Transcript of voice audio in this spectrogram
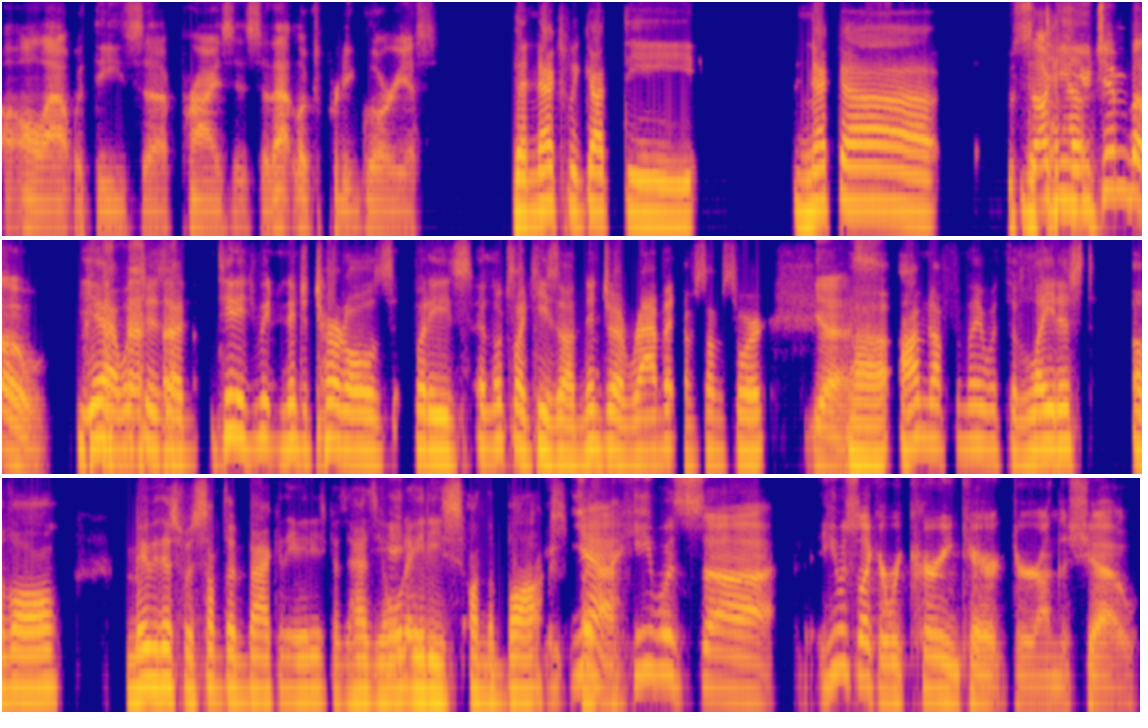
all out with these uh prizes so that looks pretty glorious Then next we got the NECA, usagi yojimbo yeah, which is a Teenage Mutant Ninja Turtles, but he's it looks like he's a ninja rabbit of some sort. yes Uh, I'm not familiar with the latest of all. Maybe this was something back in the 80s because it has the old 80s on the box. but- yeah he was uh he was like a recurring character on the show.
